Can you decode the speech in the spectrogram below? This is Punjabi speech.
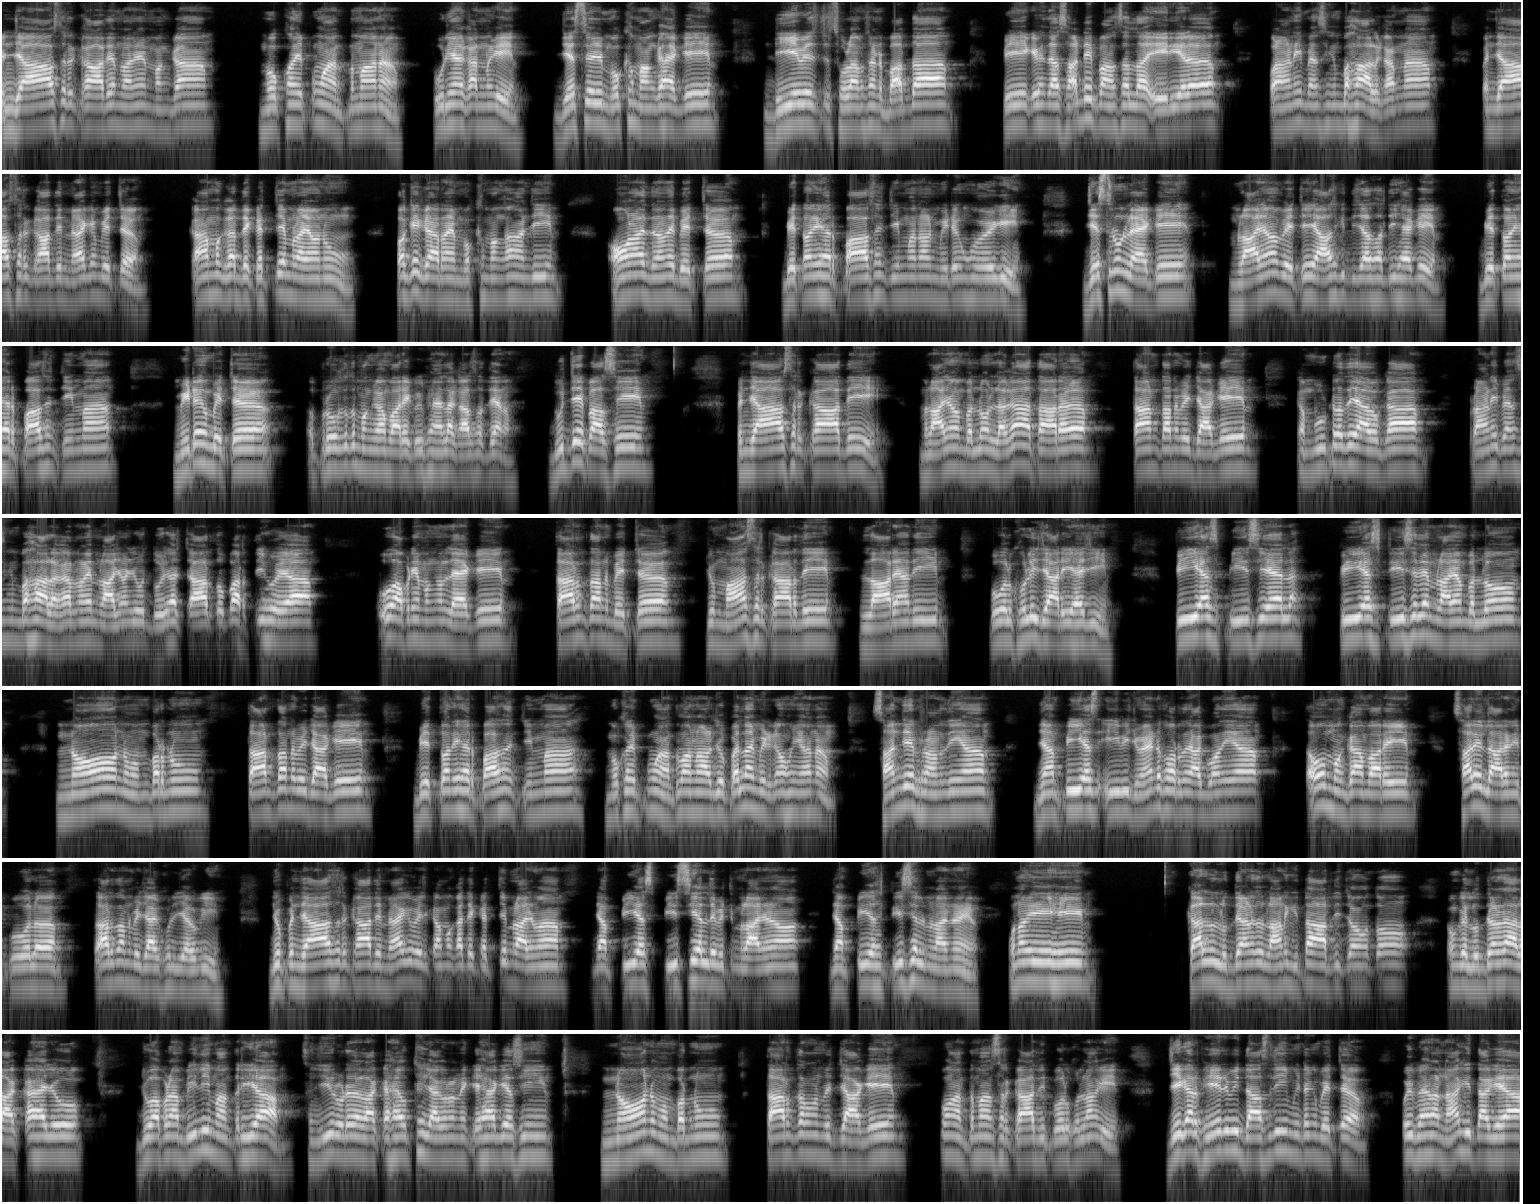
ਪੰਜਾਬ ਸਰਕਾਰ ਦੇ ਮੁਲਾਜ਼ਮਾਂ ਦੀਆਂ ਮੰਗਾਂ ਮੁੱਖਾਂ ਦੇ ਭਗਵੰਤ ਮਾਨ ਪੂਰੀਆਂ ਕਰਨਗੇ, ਜਿਸ ਵਿੱਚ ਮੁੱਖ ਮੰਗ ਹੈ ਕਿ ਡੀਏ ਵਿੱਚ 16% ਵਾਧਾ, ਪੇ ਕਿਵੇਂ ਦਾ 5.5 ਸਾਲ ਦਾ ਏਰੀਅਰ ਪੁਰਾਣੀ ਪੈਨਸ਼ਨ ਬਹਾਲ ਕਰਨਾ, ਪੰਜਾਬ ਸਰਕਾਰ ਦੇ ਮਹਿਕਮੇ ਵਿੱਚ ਕੰਮ ਕਰਦੇ ਕੱਚੇ ਮੁਲਾਜ਼ਮਾਂ ਨੂੰ ਪੱਕੇ ਕਰਨਾ ਮੁੱਖ ਮੰਗਾਂ ਹਨ ਜੀ। ਆਉਣ ਵਾਲੇ ਦਿਨਾਂ ਦੇ ਵਿੱਚ ਬੇਤਾਂ ਦੀ ਹਰਪਾਲ ਸਿੰਘ ਚੀਮਾ ਨਾਲ ਮੀਟਿੰਗ ਹੋਵੇਗੀ, ਜਿਸ ਨੂੰ ਲੈ ਕੇ ਮੁਲਾਜ਼ਮਾਂ ਵਿੱਚ ਇਹ ਆਸ ਕੀਤੀ ਜਾ ਸਕਦੀ ਹੈ ਕਿ ਬੇਤਾਂ ਹਰਪਾਲ ਸਿੰਘ ਚੀਮਾ ਮੀਟਿੰਗ ਵਿੱਚ ਉਪਰੋਕਤ ਮੰਗਾਂ ਬਾਰੇ ਕੋਈ ਫੈਸਲਾ ਕਰ ਸਕਦੇ ਹਨ। ਦੂਜੇ ਪਾਸੇ ਪੰਜਾਬ ਸਰਕਾਰ ਦੇ ਮੁਲਾਜ਼ਮਾਂ ਵੱਲੋਂ ਲਗਾਤਾਰ ਤਾਰਨ ਤਾਰਨ ਵਿੱਚ ਜਾ ਕੇ ਕੰਪਿਊਟਰ ਦੇ ਆਵਗਾ ਪੁਰਾਣੀ ਪੈਨਸ਼ਨ ਬਹਾਲ ਕਰਨ ਵਾਲੇ ਮੁਲਾਜ਼ਮਾਂ ਜੋ 2004 ਤੋਂ ਭਰਤੀ ਹੋਇਆ, ਉਹ ਆਪਣੀਆਂ ਮੰਗਾਂ ਨੂੰ ਲੈ ਕੇ ਤਰਨਤਾਰਨ ਵਿੱਚ ਜੋ ਮਾਂ ਸਰਕਾਰ ਦੇ ਲਾਰਿਆਂ ਦੀ ਪੋਲ ਖੋਲੀ ਜਾ ਰਹੀ ਹੈ ਜੀ। ਪੀਐਸਪੀਸੀਐਲ ਪੀਐਸਟੀਸੀ ਦੇ ਮੁਲਾਜ਼ਮ ਵੱਲੋਂ 9 ਨਵੰਬਰ ਨੂੰ ਤਰਨਤਾਰਨ ਵਿੱਚ ਜਾ ਕੇ ਬੇਤਵਾਂ ਦੀ ਹਰਪਾਲ ਸਿੰਘ ਚੀਮਾ, ਮੁੱਖ ਭਗਵੰਤਮਾਨ ਨਾਲ ਜੋ ਪਹਿਲਾਂ ਮੀਟਿੰਗਾਂ ਹੋਈਆਂ ਹਨ, ਸਾਂਝੇ ਫਰੰਟ ਦੀਆਂ ਜਾਂ ਪੀਐਸਈਵੀ ਜੁਆਇੰਟ ਫੋਰਮ ਦੇ ਆਗੂਆਂ ਦੀਆਂ, ਤਾਂ ਉਹ ਮੰਗਾਂ ਬਾਰੇ ਸਾਰੇ ਲਾਰਿਆਂ ਦੀ ਪੋਲ ਤਰਨਤਾਰਨ ਵਿੱਚ ਜਾ ਕੇ ਖੁੱਲ੍ਹ ਜਾਊਗੀ, ਜੋ ਪੰਜਾਬ ਸਰਕਾਰ ਦੇ ਮਹਿਕਮੇ ਵਿੱਚ ਕੰਮ ਕਰਦੇ ਕੱਚੇ ਮੁਲਾਜ਼ਮਾਂ ਜਾਂ ਪੀਐਸਪੀਸੀਐਲ ਦੇ ਵਿੱਚ ਮੁਲਾਜ਼ਮਾਂ ਜਾਂ ਪੀਐਸਟੀਸੀਐਲ ਮੁਲਾਜ਼ਮ ਉਹਨਾਂ ਨੇ ਇਹ ਕੱਲ ਲੁਧਿਆਣੇ ਤੋਂ ਐਲਾਨ ਕੀਤਾ ਆਰਤੀ ਚੌਂਕ ਤੋਂ, ਕਿਉਂਕਿ ਲੁਧਿਆਣਾ ਦਾ ਇਲਾਕਾ ਹੈ ਜੋ ਜੋ ਆਪਣਾ ਬਿਜਲੀ ਮੰਤਰੀ ਆ, ਸੰਜੀਵ ਰੋੜੇ ਦਾ ਇਲਾਕਾ ਹੈ, ਉੱਥੇ ਜਾ ਕੇ ਉਹਨਾਂ ਨੇ ਕਿਹਾ ਕਿ ਅਸੀਂ 9 ਨਵੰਬਰ ਨੂੰ ਤਰਨਤਾਰਨ ਵਿੱਚ ਜਾ ਕੇ ਭਗਵੰਤ ਮਾਨ ਸਰਕਾਰ ਦੀ ਪੋਲ ਖੋਲਾਂਗੇ। ਜੇਕਰ ਫੇਰ ਵੀ 10 ਦੀ ਮੀਟਿੰਗ ਵਿੱਚ ਕੋਈ ਫੈਸਲਾ ਨਾ ਕੀਤਾ ਗਿਆ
